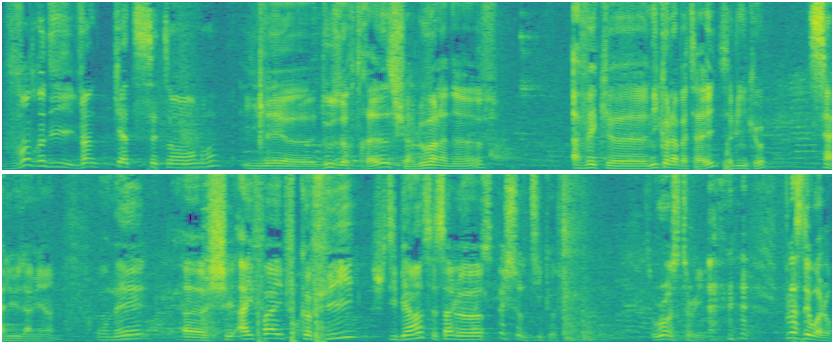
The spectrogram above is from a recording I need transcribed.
Vendredi 24 septembre, il est 12h13, euh, je suis à Louvain-la-Neuve avec euh, Nicolas Bataille. Salut Nico. Salut Damien. On est euh, chez High Five Coffee, je dis bien, c'est ça le... Specialty Coffee. Roastery. Place des Wallons.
